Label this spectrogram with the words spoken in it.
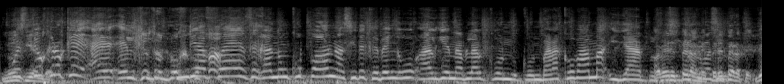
No Pues yo creo que eh, el, un día fue, se ganó un cupón así de que venga alguien a hablar con, con Barack Obama y ya. Pues, A ver, espérame, ser- espérate, espérate.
